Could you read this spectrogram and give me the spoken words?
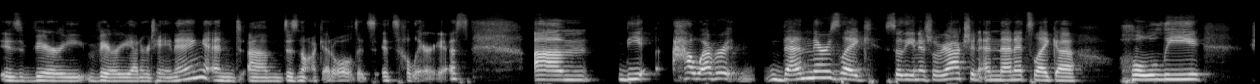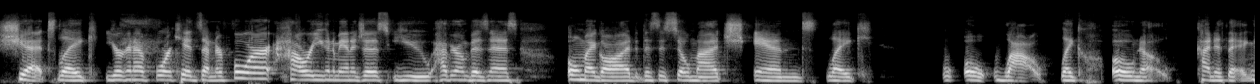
is very very entertaining and um, does not get old. It's it's hilarious. Um, the however, then there's like so the initial reaction, and then it's like a holy shit. Like you're gonna have four kids under four. How are you gonna manage this? You have your own business. Oh my god, this is so much, and like oh wow, like oh no kind of thing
